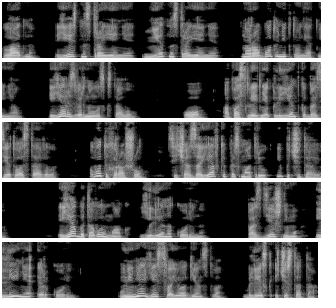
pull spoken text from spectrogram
Ладно, есть настроение, нет настроения, но работу никто не отменял. И я развернулась к столу. О, а последняя клиентка газету оставила. Вот и хорошо. Сейчас заявки просмотрю и почитаю. Я бытовой маг Елена Корина. По-здешнему и линия Р. Корин. У меня есть свое агентство «Блеск и чистота».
